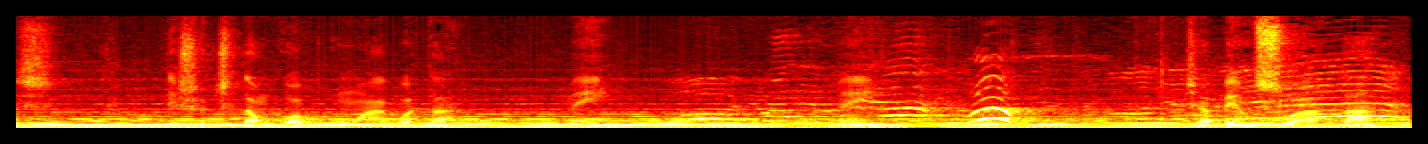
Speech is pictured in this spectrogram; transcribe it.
Isso. Deixa eu te dar um copo com água, tá? Amém? Amém? Te abençoar, tá?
